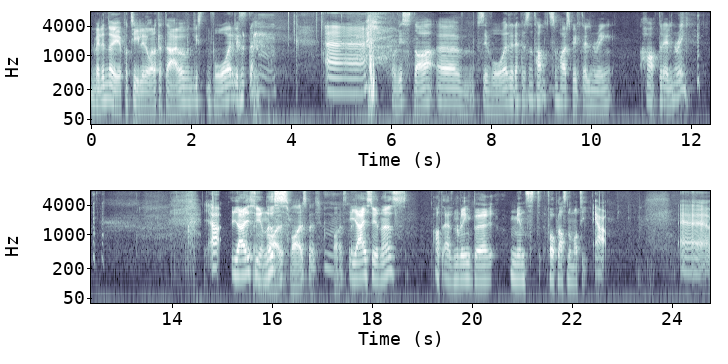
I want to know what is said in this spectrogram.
veldig nøye på tidligere år at dette er jo list, vår liste. Uh. Og hvis da uh, si vår representant som har spilt Elden Ring, hater Elden Ring ja, Jeg synes bare spør. Bare spør. Jeg synes at Elden Ring bør minst få plass nummer ti. ja. Eh,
